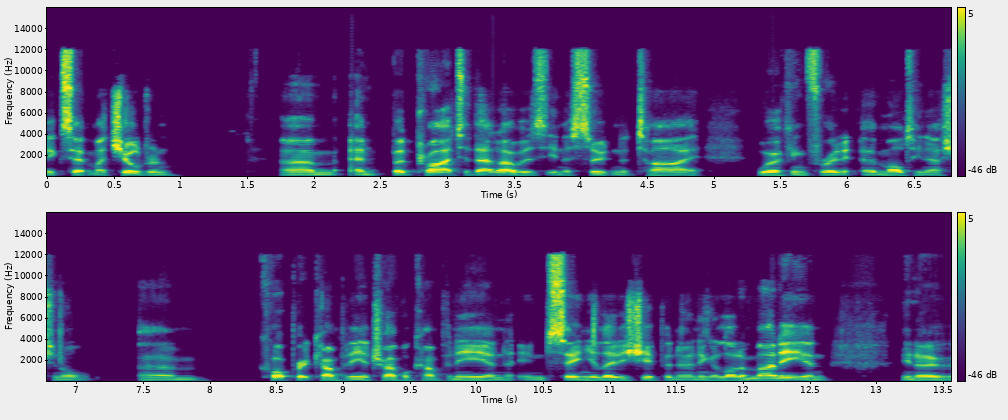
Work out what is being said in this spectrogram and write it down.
except my children um, and but prior to that i was in a suit and a tie working for a, a multinational um, corporate company a travel company and in senior leadership and earning a lot of money and you know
